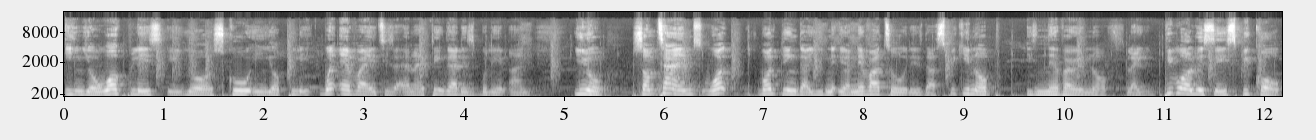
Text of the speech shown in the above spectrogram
in your workplace, in your school, in your place, wherever it is, and I think that is bullying. And you know, sometimes what one thing that you you're never told is that speaking up is never enough. Like people always say, speak up.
